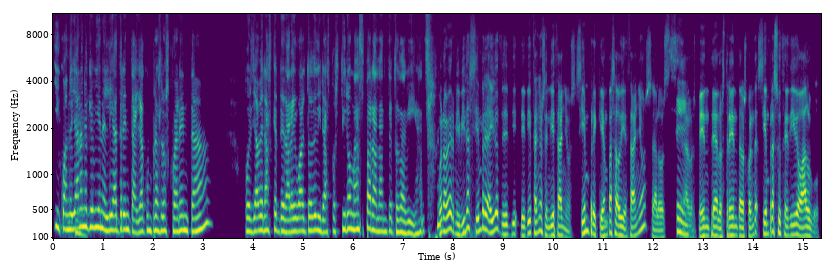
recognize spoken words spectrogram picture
Y cuando ya el año que viene, el día 30, ya cumplas los 40, pues ya verás que te dará igual todo y dirás, pues tiro más para adelante todavía. Bueno, a ver, mi vida siempre ha ido de, 10 años en 10 años. Siempre que han pasado 10 años, a los, a los 20, a los 30, a los 40, siempre ha sucedido algo,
